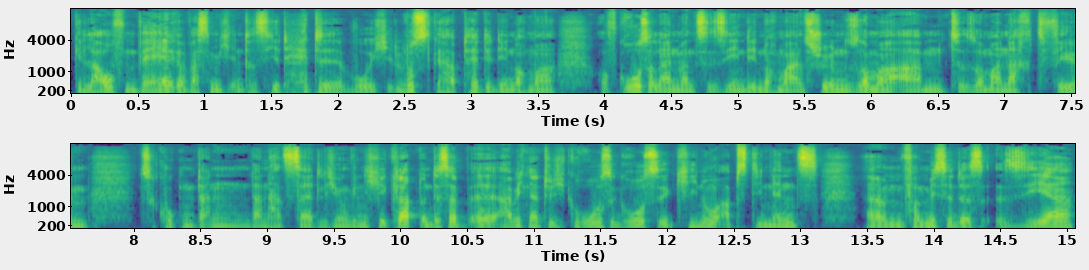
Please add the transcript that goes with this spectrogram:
gelaufen wäre, was mich interessiert hätte, wo ich Lust gehabt hätte, den nochmal auf großer Leinwand zu sehen, den nochmal als schönen Sommerabend, Sommernachtfilm zu gucken, dann, dann hat es zeitlich irgendwie nicht geklappt. Und deshalb äh, habe ich natürlich große, große Kinoabstinenz, ähm, vermisse das sehr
